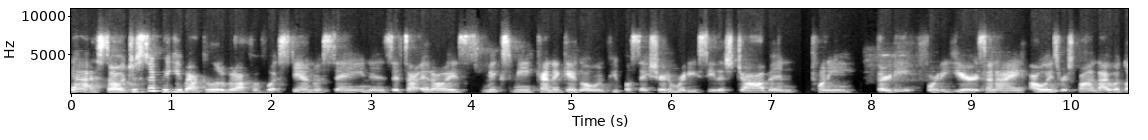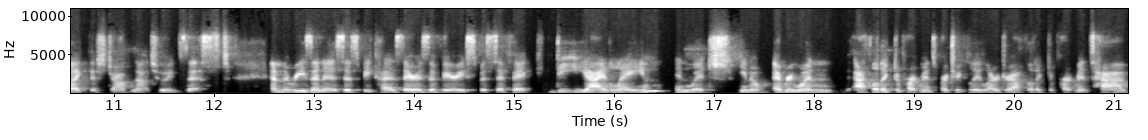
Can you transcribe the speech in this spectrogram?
Yeah, so just to piggyback a little bit off of what Stan was saying is it's it always makes me kind of giggle when people say, Sheridan, where do you see this job in 20, 30, 40 years? And I always respond, I would like this job not to exist. And the reason is, is because there is a very specific DEI lane in which, you know, everyone, athletic departments, particularly larger athletic departments, have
